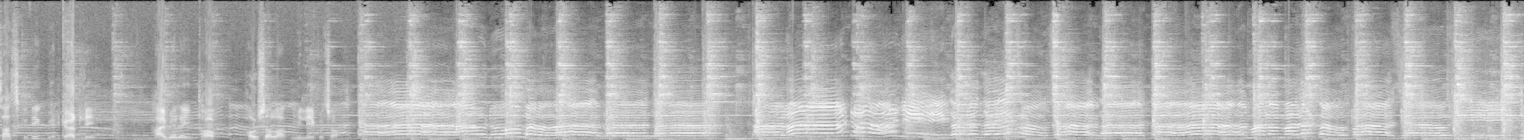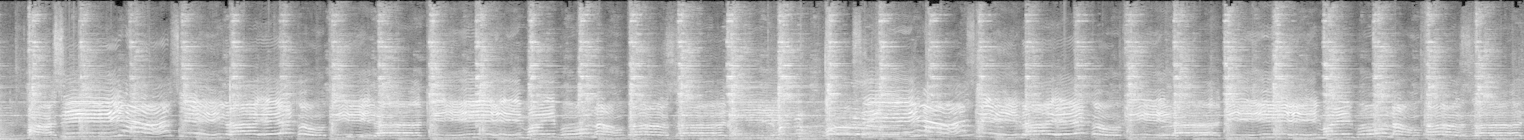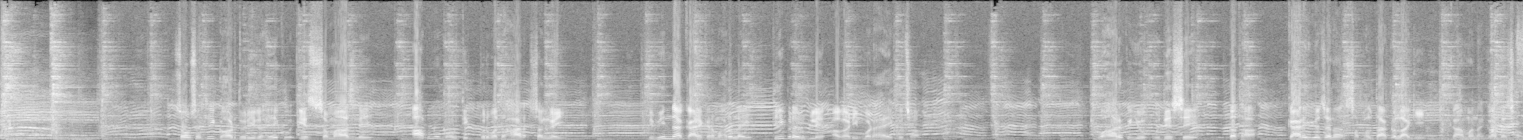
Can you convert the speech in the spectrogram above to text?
सांस्कृतिक भेटघाटले हामीलाई थप हौसला मिलेको छ। चौसठी घरधुरी रहेको यस समाजले आफ्नो भौतिक पूर्वाधारसँगै विभिन्न कार्यक्रमहरूलाई तीव्र रूपले अगाडि बढाएको छ। उहाँहरूको यो उद्देश्य तथा कार्ययोजना सफलताको लागि कामना गर्दछौँ।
